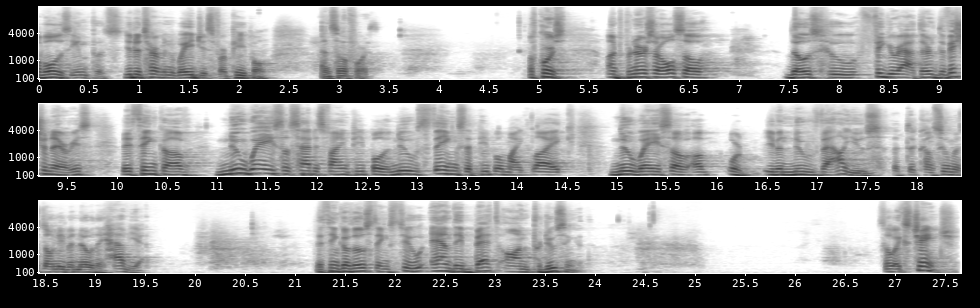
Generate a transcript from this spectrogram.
of all these inputs. You determine wages for people and so forth. Of course, entrepreneurs are also those who figure out, they're the visionaries. They think of new ways of satisfying people, new things that people might like, new ways of, of, or even new values that the consumers don't even know they have yet. They think of those things too, and they bet on producing it. So, exchange.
